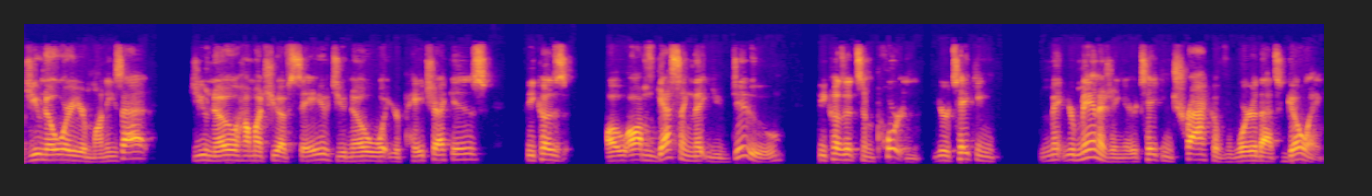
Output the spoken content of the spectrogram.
Do you know where your money's at? Do you know how much you have saved? Do you know what your paycheck is? Because i'm guessing that you do because it's important. You're taking you're managing you're taking track of where that's going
